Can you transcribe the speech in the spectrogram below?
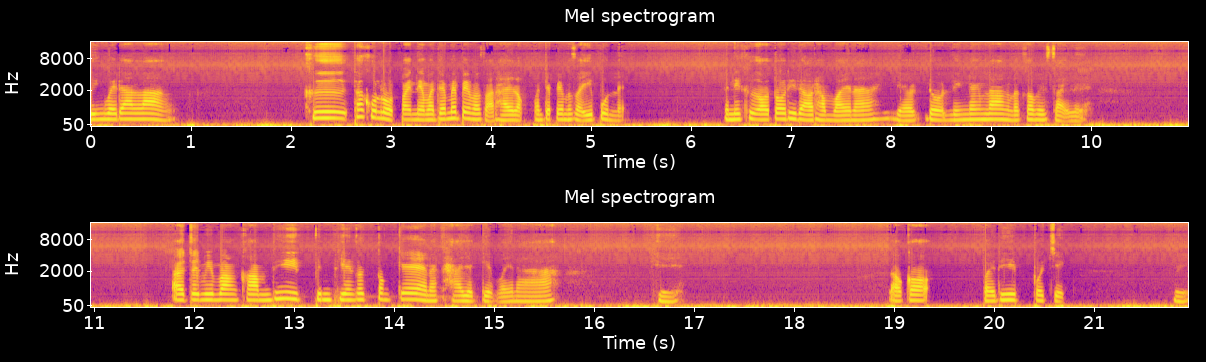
ลิงก์ไว้ด้านล่าง คือถ้าคุณโหลดไปเนี่ยมันจะไม่เป็นภาษาไทยหรอก มันจะเป็นภาษาญี่ปุ่นแหละ อันนี้คือออโต้ที่ดาวทำไว้นะ เดี๋ยวโดดลิงก์ด้านล่างแล้วก็ไปใส่เลย อาจจะมีบางคำที่เป็นเพี้ยนๆก็ต้องแก้นะคะ อย่าเก็บไว้นะโอเคแล้วก็ไปที่โปรเจกต์นี่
